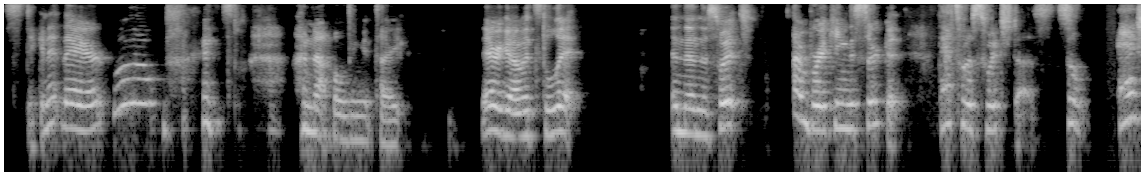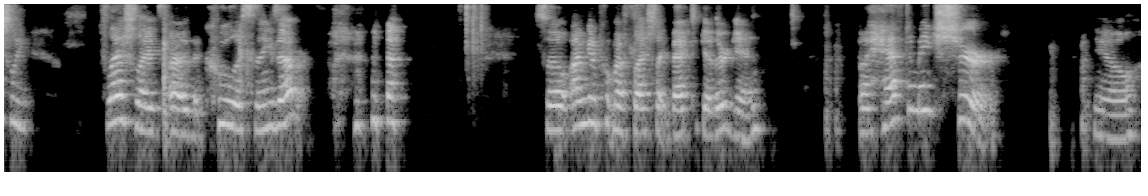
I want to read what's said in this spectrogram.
sticking it there. Woo! It's, I'm not holding it tight. There we go, it's lit. And then the switch, I'm breaking the circuit. That's what a switch does. So actually, flashlights are the coolest things ever. so I'm going to put my flashlight back together again. But I have to make sure, you know,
